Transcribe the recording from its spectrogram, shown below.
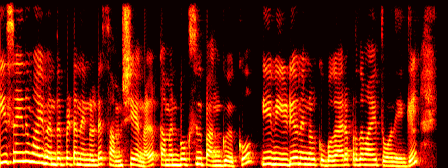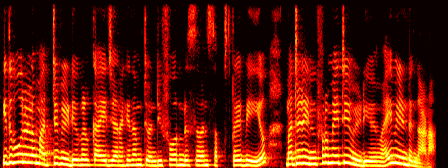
ഈ സൈനുമായി ബന്ധപ്പെട്ട നിങ്ങളുടെ സംശയങ്ങൾ കമന്റ് ബോക്സിൽ പങ്കുവെക്കൂ. ഈ വീഡിയോ നിങ്ങൾക്ക് ഉപകാരപ്രദമായി തോന്നിയെങ്കിൽ ഇതുപോലുള്ള മറ്റു വീഡിയോകൾക്കായി Janahitham twenty four into seven subscribe ചെയ്യൂ. മറ്റൊരു ഇൻഫോർമേറ്റീവ് വീഡിയോയുമായി വീണ്ടും കാണാം.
